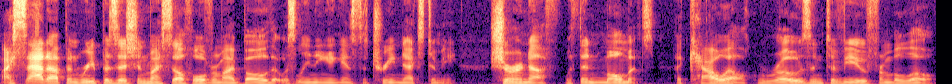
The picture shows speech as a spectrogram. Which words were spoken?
I sat up and repositioned myself over my bow that was leaning against the tree next to me. Sure enough, within moments, a cow elk rose into view from below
